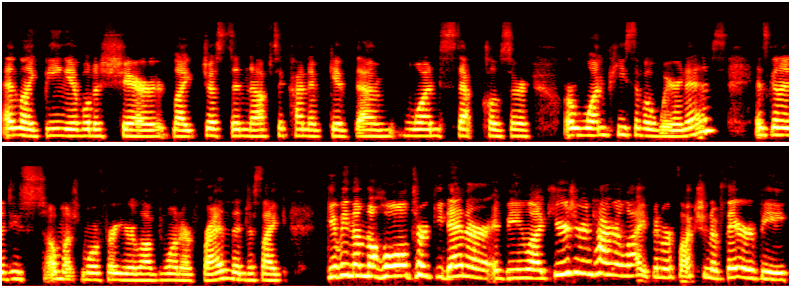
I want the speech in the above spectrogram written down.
and like being able to share like just enough to kind of give them one step closer or one piece of awareness is going to do so much more for your loved one or friend than just like giving them the whole turkey dinner and being like, here's your entire life in reflection of therapy.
